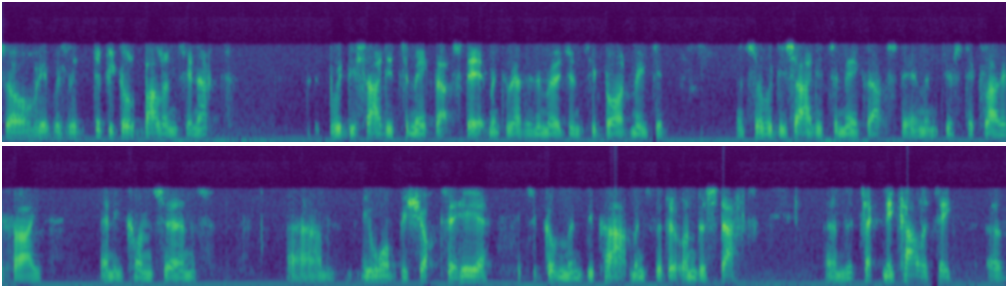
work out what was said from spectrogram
So it was a difficult balancing act. We decided to make that statement. We had an emergency board meeting, and so we decided to make that statement just to clarify any concerns. Um, you won't be shocked to hear it's government departments that are understaffed, and the technicality of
